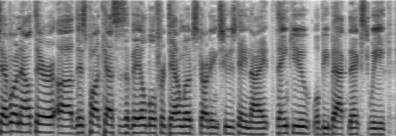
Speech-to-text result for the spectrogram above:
to everyone out there. Uh, this podcast is available for download starting Tuesday night. Thank you. We'll be back next week.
